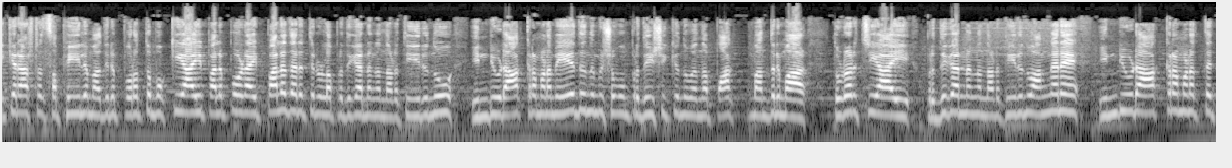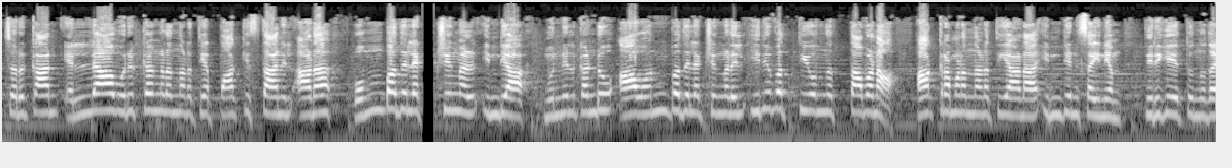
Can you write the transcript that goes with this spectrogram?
ഐക്യരാഷ്ട്രസഭയിലും അതിന് പുറത്തുമൊക്കെയായി പലപ്പോഴായി പലതരത്തിലുള്ള പ്രതികരണങ്ങൾ നടത്തിയിരുന്നു. ഇന്ത്യയുടെ ആക്രമണം ഏത് നിമിഷവും പ്രതീക്ഷിക്കുന്നുവെന്ന് പാക് മന്ത്രിമാർ തുടർച്ചയായി പ്രതികരണങ്ങൾ നടത്തിയിരുന്നു. അങ്ങനെ ഇന്ത്യയുടെ ആക്രമണത്തെ ചെറുക്കാൻ എല്ലാ ഒരുക്കങ്ങളും നടത്തിയ പാകിസ്ഥാനിൽ ആണ് ഒമ്പത് ലക്ഷ്യങ്ങൾ ഇന്ത്യ മുന്നിൽ കണ്ടു. ആ ഒൻപത് ലക്ഷ്യങ്ങളിൽ ഇരുപത്തിയൊന്ന് തവണ ആക്രമണം നടത്തിയാണ് ഇന്ത്യൻ സൈന്യം തിരികെ എത്തുന്നത്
